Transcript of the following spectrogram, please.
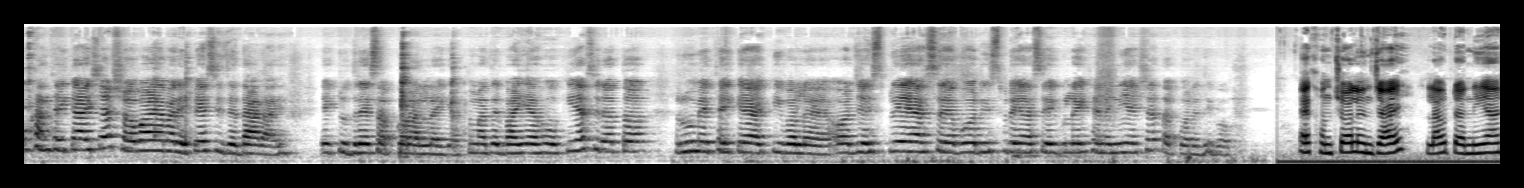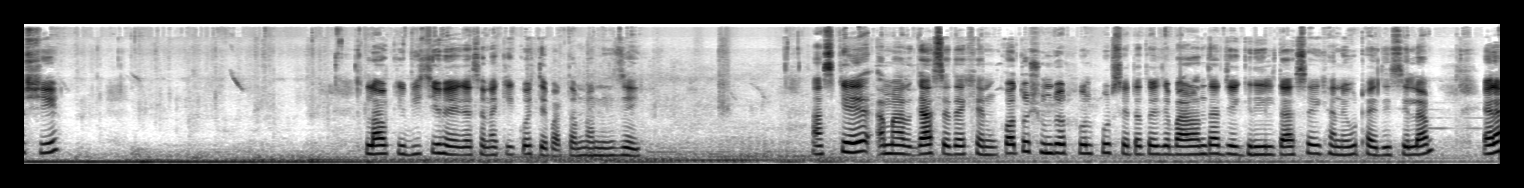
ওখান থেকে আইসা সবাই আবার এই যে দাঁড়ায়। একটু ড্রেস আপ করার লাগে তোমাদের ভাইয়া হোক, কি আছে তো? রুমে থেকে কি বলে, ওর যে স্প্রে আছে, বডি স্প্রে আছে, এগুলো এখানে নিয়ে এসে তারপরে দিব। এখন চলেন যাই, লাউটা নিয়ে আসি। লাউ কি বিচি হয়ে গেছে না কি করতে পারতাম না নিজেই। আজকে আমার গাছে দেখেন কত সুন্দর ফুল ফুটছে, এটা তো এই যে বারান্দার যে গ্রিলটা আছে এখানে উঠাই দিছিলাম। এরা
